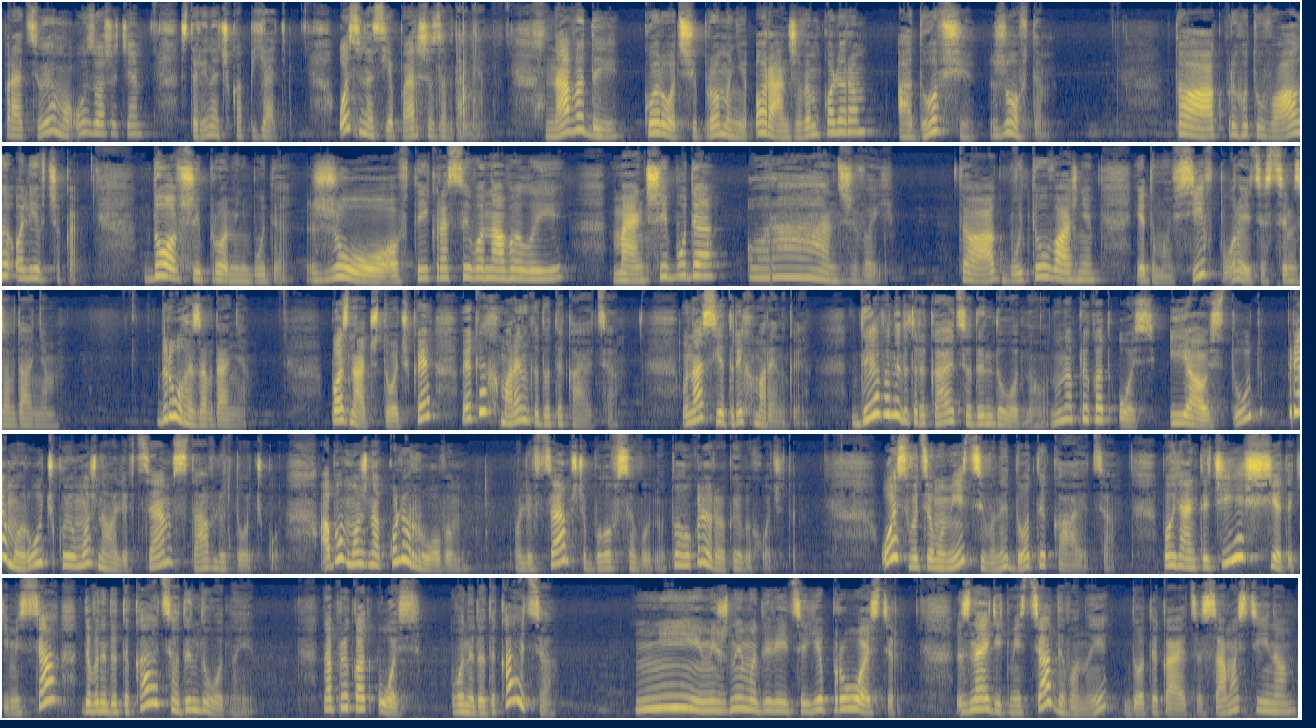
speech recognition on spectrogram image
Працюємо у зошиті. Сторіночка 5. Ось у нас є перше завдання. Наведи коротші промені оранжевим кольором, а довші жовтим. Так, приготували олівчики. Довший промінь буде жовтий, красиво навели. Менший буде оранжевий. Так, будьте уважні. Я думаю, всі впораються з цим завданням. Друге завдання. Познач точки, у яких хмаринки дотикаються. У нас є три хмаринки. Де вони доторкаються один до одного? Ну, наприклад, ось. І я ось тут прямо ручкою, можна олівцем ставлю точку. Або можна кольоровим олівцем, щоб було все видно, того кольору, який ви хочете. Ось в цьому місці вони дотикаються. Погляньте, чи є ще такі місця, де вони дотикаються один до одної. Наприклад, ось вони дотикаються. Ні, між ними дивіться, є простір. Знайдіть місця, де вони дотикаються самостійно.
